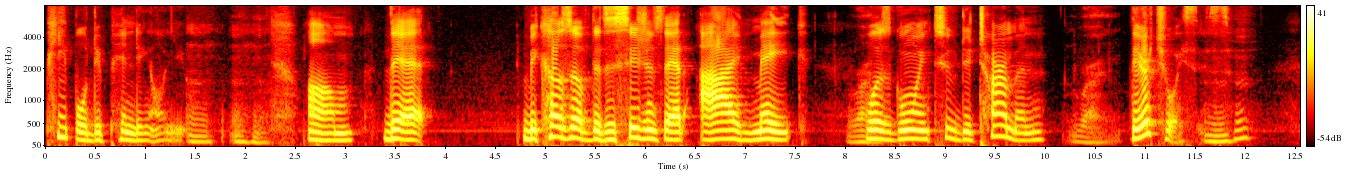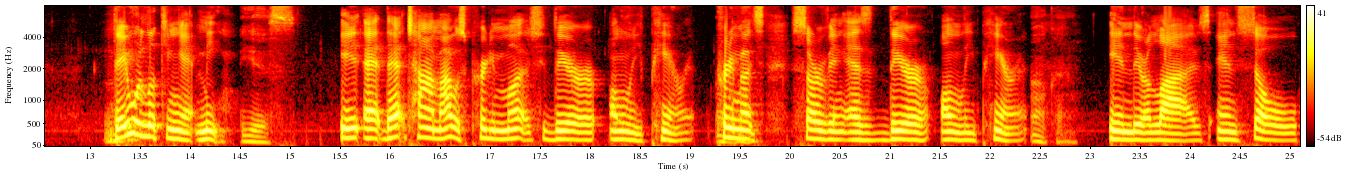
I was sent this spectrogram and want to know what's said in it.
people depending on you. Mm-hmm. Um, that because of the decisions that I make was going to determine right. their choices. Mm-hmm. They were looking at me. yes It, at that time, I was pretty much their only parent, pretty much serving as their only parent okay in their lives. And so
